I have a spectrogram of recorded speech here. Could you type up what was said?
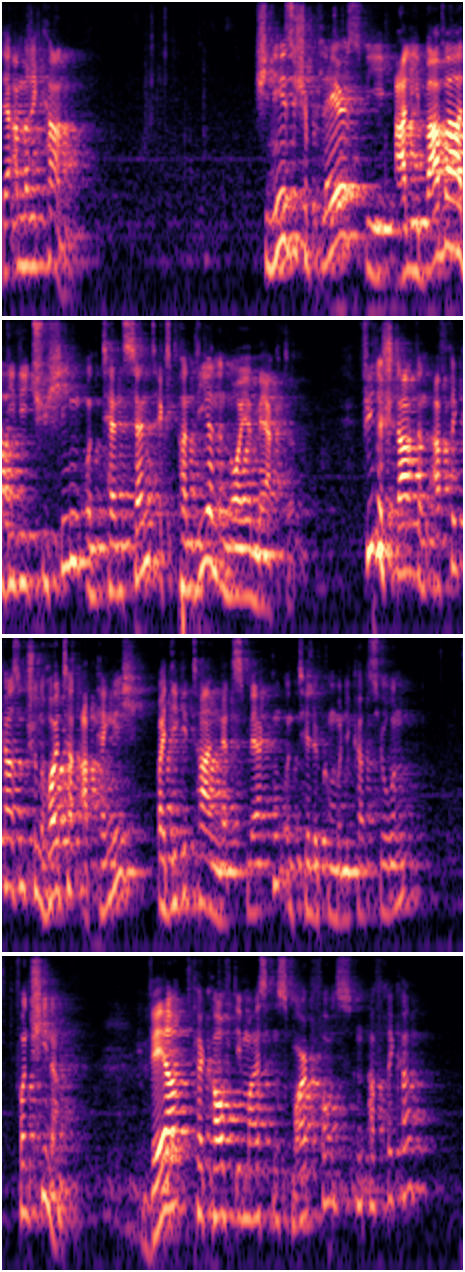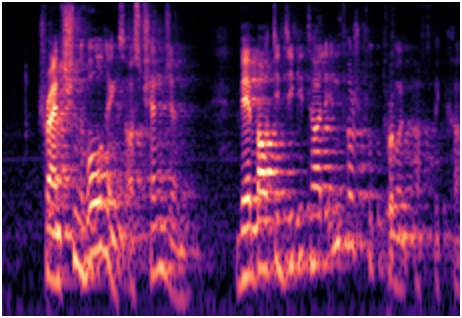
der Amerikaner. Chinesische Players wie Alibaba, Didi Chuxing und Tencent expandieren in neue Märkte. Viele Staaten in Afrika sind schon heute abhängig bei digitalen Netzwerken und Telekommunikationen von China. Wer verkauft die meisten Smartphones in Afrika? Transsion Holdings aus Shenzhen. Wer baut die digitale Infrastruktur in Afrika?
